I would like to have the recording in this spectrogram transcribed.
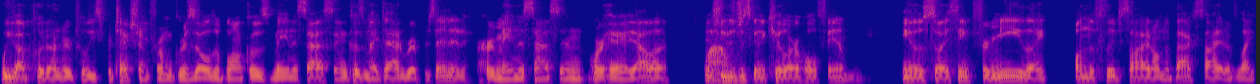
we got put under police protection from Griselda Blanco's main assassin because my dad represented her main assassin, Jorge Ayala, and wow. she was just going to kill our whole family. You know, so I think for me, like on the flip side, on the backside of like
